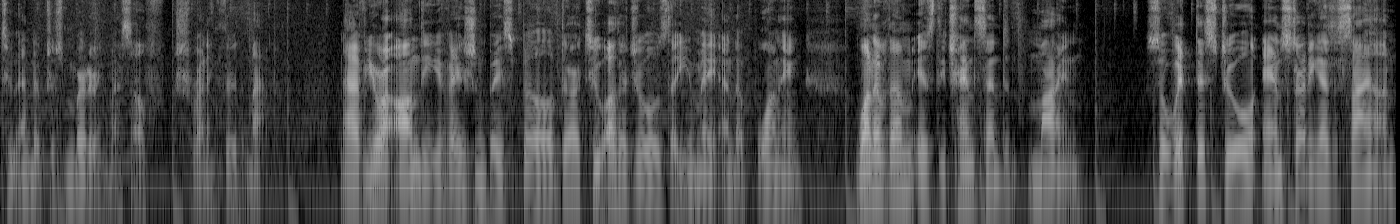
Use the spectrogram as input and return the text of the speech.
to end up just murdering myself just running through the map. Now if you are on the evasion based build, there are two other jewels that you may end up wanting. One of them is the Transcendent Mind, so with this jewel and starting as a Scion,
